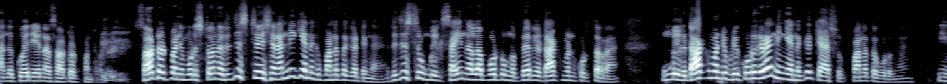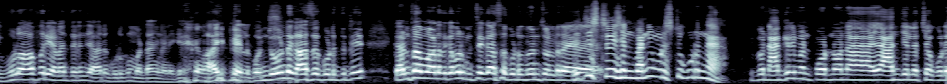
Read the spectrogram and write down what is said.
அந்த கொயரியை நான் சார்ட் அவுட் பண்ணுறேன் சார்ட் அவுட் பண்ணி முடிச்சிட்டோன்னே ரிஜிஸ்ட்ரேஷன் அன்றைக்கி எனக்கு பணத்தை கட்டுங்க. ரிஜிஸ்டர் உங்களுக்கு சைன் எல்லாம் போட்டு உங்கள் பேரில் டாக்குமெண்ட் கொடுத்துட்றேன் உங்களுக்கு டாக்குமெண்ட் இப்படி கொடுக்குறேன் நீங்கள் எனக்கு கேஷ் பணத்தை கொடுங்க. இவ்வளோ ஆஃபர் எனக்கு தெரிஞ்சு யாரும் கொடுக்க மாட்டாங்கன்னு நினைக்கிறேன். வாய்ப்பே இல்லை. கொஞ்சோண்டு காசை கொடுத்துட்டு கன்ஃபார்ம் ஆனதுக்கு அப்புறம் மிச்ச காசை கொடுங்கன்னு சொல்றேன் ரிஜிஸ்ட்ரேஷன் பண்ணி முடிச்சுட்டு கொடுங்க. இப்போ நான் அக்ரிமெண்ட் போடணும்னு அஞ்சு லட்சம் கூட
